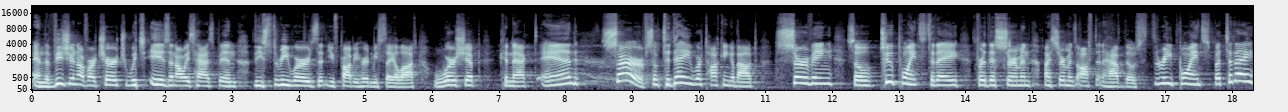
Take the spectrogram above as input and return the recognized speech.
and the vision of our church, which is and always has been these three words that you've probably heard me say a lot worship, connect, and serve. So today we're talking about serving. So, two points today for this sermon. My sermons often have those three points, but today,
